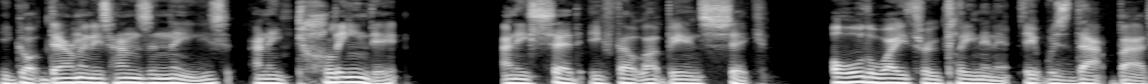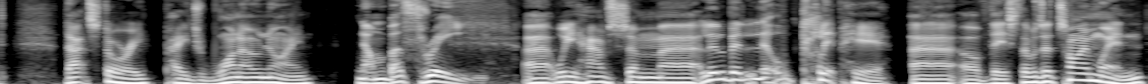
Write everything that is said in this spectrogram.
he got down on his hands and knees and he cleaned it and he said he felt like being sick all the way through cleaning it. It was that bad. That story, page 109. Number three. Uh, we have some, uh, a little bit, little clip here uh, of this. There was a time when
